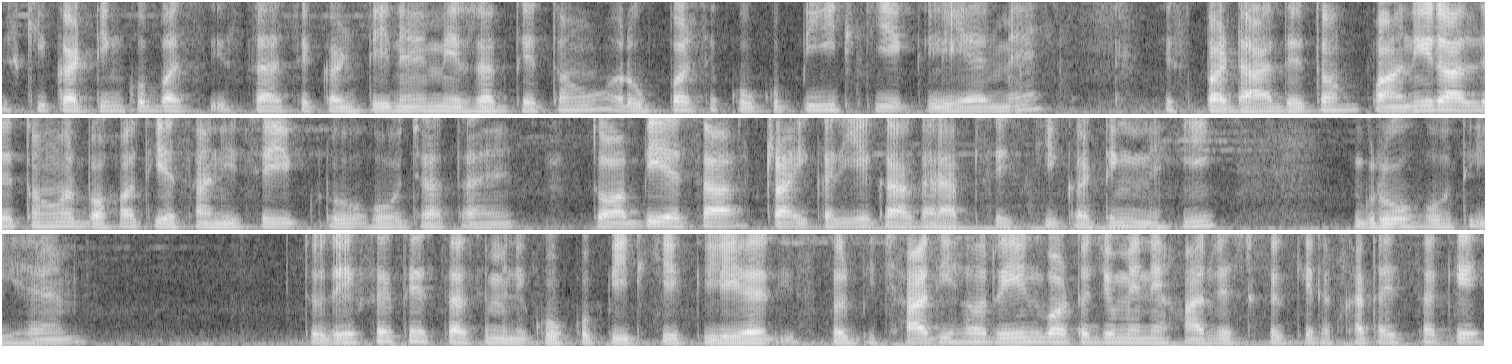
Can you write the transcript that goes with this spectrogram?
इसकी कटिंग को बस इस तरह से कंटेनर में रख देता हूँ और ऊपर से कोकोपीट की एक लेयर में इस पर डाल देता हूँ। पानी डाल देता हूँ और बहुत ही आसानी से ये ग्रो हो जाता है। तो आप भी ऐसा ट्राई करिएगा अगर आपसे इसकी कटिंग नहीं ग्रो होती है। तो देख सकते हैं इस तरह से मैंने कोकोपीट की एक लेयर इस पर बिछा दिया है और रेन वाटर जो मैंने हार्वेस्ट करके रखा था, इस तरह के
